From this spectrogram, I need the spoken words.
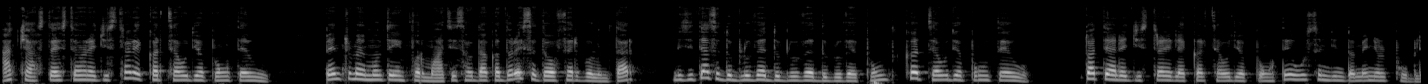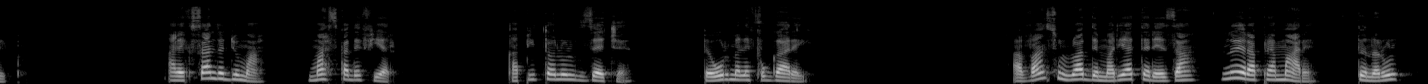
Aceasta este o înregistrare Cărțiaudio.eu. Pentru mai multe informații sau dacă dorești să te oferi voluntar, vizitează www.cărțiaudio.eu. Toate înregistrările Cărțiaudio.eu sunt din domeniul public. Alexandru Dumas Masca de fier Capitolul 10 Pe urmele fugarei Avansul luat de Maria Tereza nu era prea mare. Tânărul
